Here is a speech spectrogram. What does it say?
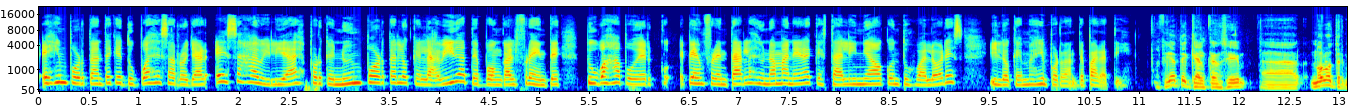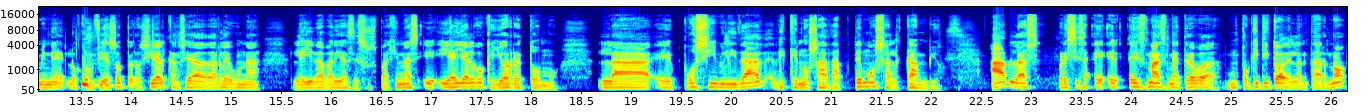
es importante que tú puedas desarrollar esas habilidades porque no importa lo que la vida te ponga al frente, tú vas a poder enfrentarlas de una manera que está alineado con tus valores y lo que es más importante para ti. Fíjate que alcancé a, no lo terminé, lo confieso, pero sí alcancé a darle una leída a varias de sus páginas y, hay algo que yo retomo, la eh, posibilidad de que nos adaptemos al cambio hablas precisa, eh, eh, es más, me atrevo a un poquitito a adelantar, ¿no?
